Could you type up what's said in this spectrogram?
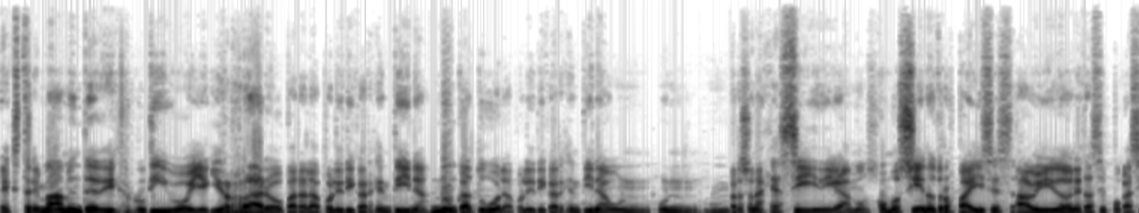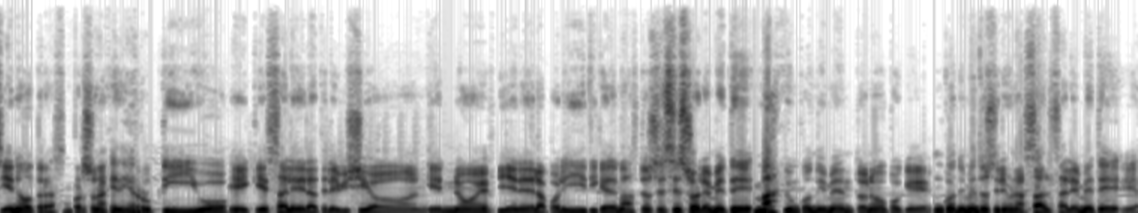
extremadamente disruptivo y, raro para la política argentina. Nunca tuvo la política argentina un, un, personaje así, digamos, como si en otros países ha habido en estas épocas y en otras. Un personaje disruptivo, eh, que sale de la televisión, que no es, viene de la política y demás. Entonces eso le mete más que un condimento, ¿no? Porque un condimento sería una salsa, le mete eh,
